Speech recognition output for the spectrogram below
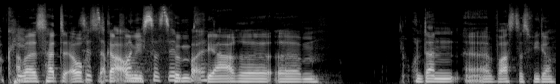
Okay. Aber es hat auch, es gab auch nicht so fünf sinnvoll. Jahre ähm, und dann äh, war es das wieder.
